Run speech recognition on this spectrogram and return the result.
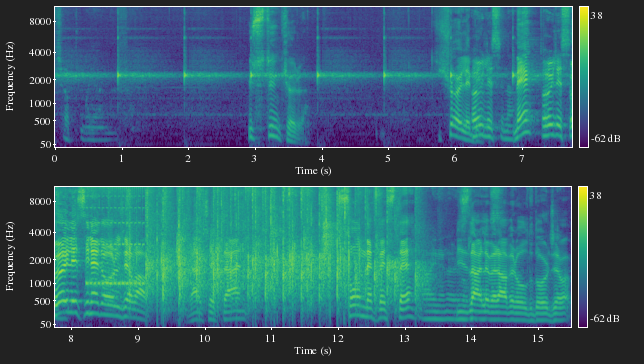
Hiç aklıma gelmedi. Üstün körü. Şöyle bir. Öylesine. Ne? Öylesine. Öylesine doğru cevap. Gerçekten son nefeste Aynen öyle. bizlerle beraber oldu doğru cevap.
